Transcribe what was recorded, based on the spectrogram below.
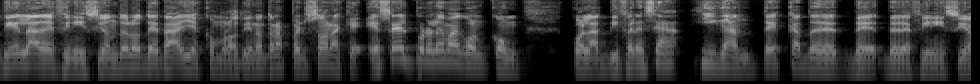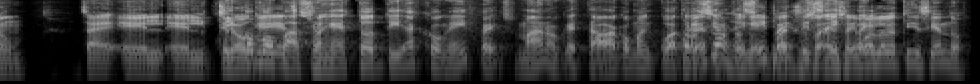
tiene la definición de los detalles como lo tienen otras personas, que ese es el problema con, con, con las diferencias gigantescas de, de, definición. O sea, el, el creo como pasó en estos días con Apex, mano, que estaba como en 400. Eso, en Apex, eso, es lo que estoy diciendo.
